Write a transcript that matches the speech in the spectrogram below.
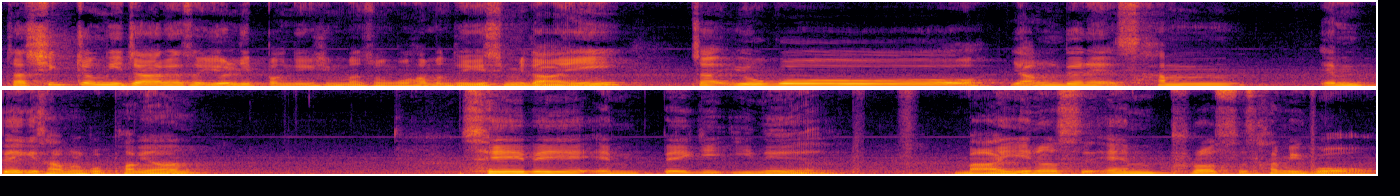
자, 식정리 잘해서 연립방정식만 성공하면 되겠습니다. 자, 요거 양변에 3 M 빼기 3을 곱하면 3배의 M 빼기 2는 마이너스 M 플러스 3이고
